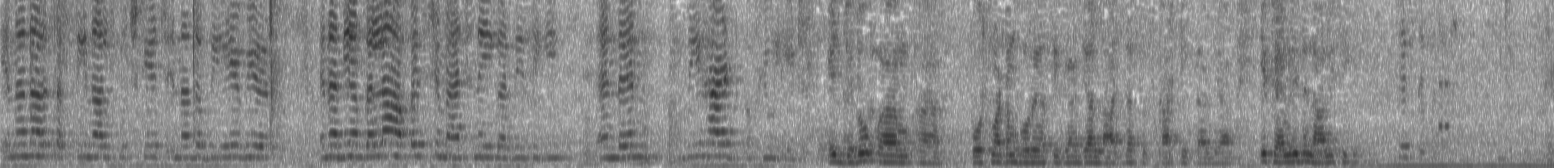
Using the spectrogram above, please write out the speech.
ਇਹਨਾਂ ਨਾਲ ਸਖਤੀ ਨਾਲ ਪੁੱਛਗਿੱਛ ਇਹਨਾਂ ਦਾ ਬਿਹੇਵੀਅਰ ਇਹਨਾਂ ਦੀਆਂ ਗੱਲਾਂ ਆਪਸ 'ਚ ਮੈਚ ਨਹੀਂ ਕਰਦੀ ਸੀਗੀ। And then we had a few leads ਇਹ ਜਦੋਂ ਪੋਸਟਮਾਰਟਮ ਹੋ ਰਿਹਾ ਸੀਗਾ ਜਾਂ ਲਾਸ਼ ਦਾ ਸੰਸਕਾਰ ਕੀਤਾ ਗਿਆ ਇਹ ਫੈਮਿਲੀ ਦੇ ਨਾਲ ਹੀ ਸੀਗੀ? ਇਸ ਦੇ ਬਾਰੇ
